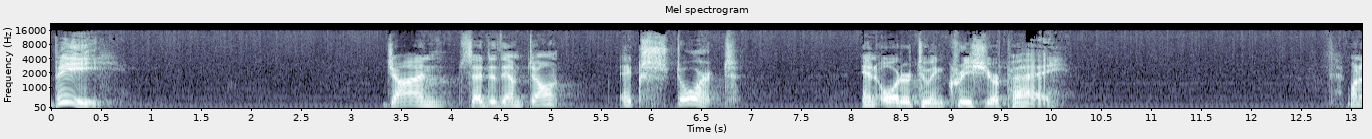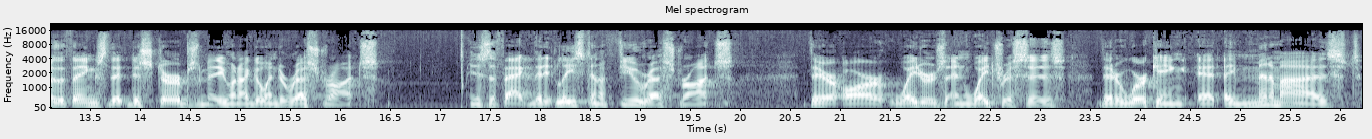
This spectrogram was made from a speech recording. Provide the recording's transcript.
be? John said to them, Don't extort in order to increase your pay. One of the things that disturbs me when I go into restaurants is the fact that, at least in a few restaurants, there are waiters and waitresses that are working at a minimized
